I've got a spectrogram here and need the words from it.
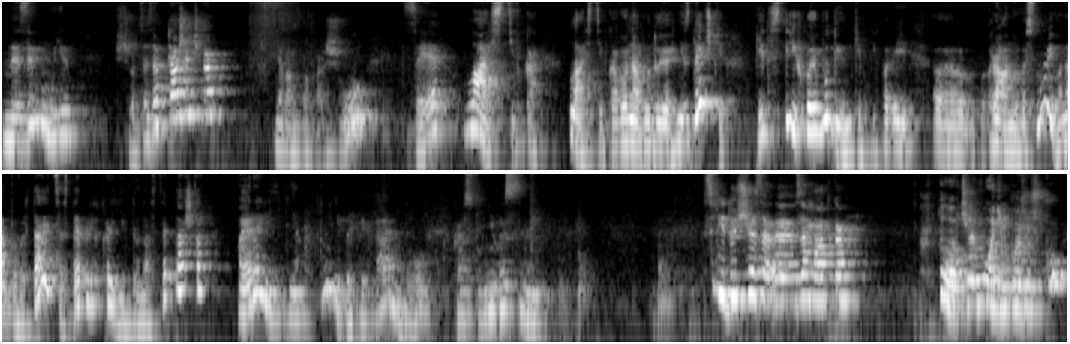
не зимує. Що це за пташечка? Я вам покажу. Це ластівка. Ластівка. Вона будує гніздечки під стріхою будинків. І, і е, рано весною вона повертається з теплих країв до нас. Це пташка перелітня. Ми її прикріпляємо до красуні весни. Слідуюча е, загадка. Хто в червонім кожушку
